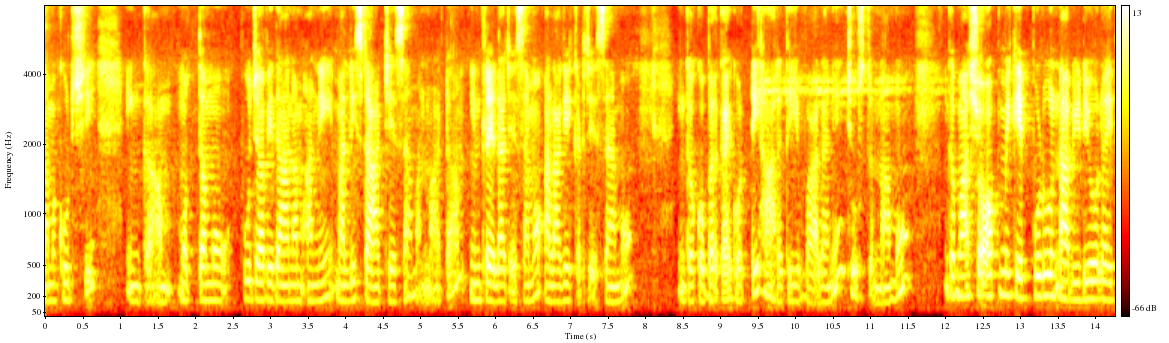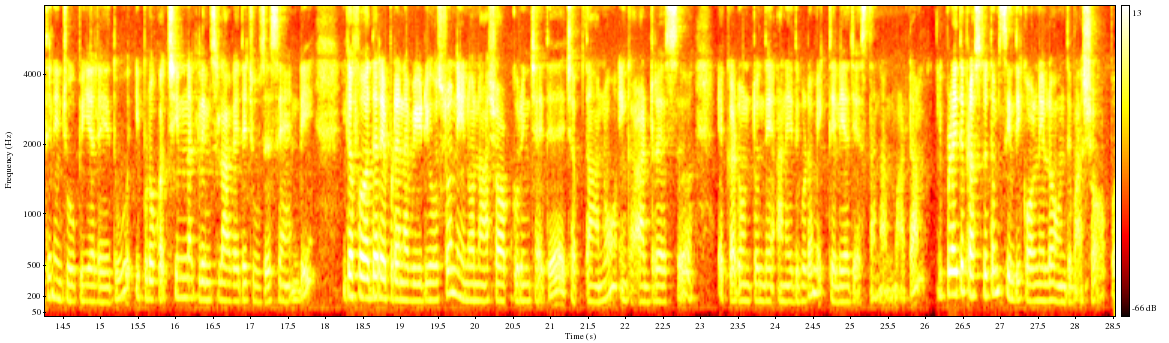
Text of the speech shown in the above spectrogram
సమకూర్చి ఇంకా మొత్తము పూజా విధానం అని మళ్ళీ స్టార్ట్ చేసామన్నమాట. ఇంట్లో ఎలా చేసామో అలాగే ఇక్కడ చేసాము. ఇంకా కొబ్బరికాయ కొట్టి హారతి ఇవ్వాలని చూస్తున్నాము. ఇంకా మా షాప్ మీకు ఎప్పుడు నా వీడియోలో అయితే నేను చూపించలేదు ఇప్పుడు ఒక చిన్న గ్లిమ్స్ లాగా అయితే చూసేసేయండి. ఇంకా ఫర్దర్ ఎప్పుడైనా వీడియోస్లో నేను నా షాప్ గురించి అయితే చెప్తాను. ఇంకా అడ్రస్ ఎక్కడ ఉంటుంది అనేది కూడా మీకు తెలియజేస్తాను అనమాట ఇప్పుడైతే ప్రస్తుతం సింధి కాలనీలో ఉంది మా షాప్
